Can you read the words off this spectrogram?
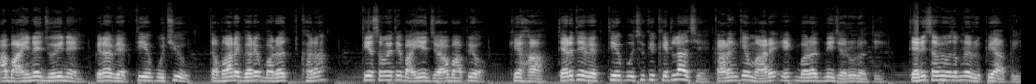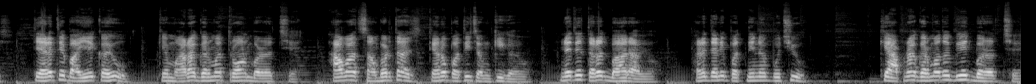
આ બાઈને જોઈને પેલા વ્યક્તિએ પૂછ્યું, તમારે ઘરે બળદ ખરા? તે સમયે તે બાઈએ જવાબ આપ્યો કે, હા. ત્યારે તે વ્યક્તિએ પૂછ્યું કે, કેટલા છે? કારણ કે મારે એક બળદની જરૂર હતી. તેની સામે હું તમને રૂપિયા આપીશ. ત્યારે તે બાઈએ કહ્યું કે, મારા ઘરમાં ત્રણ બળદ છે. આ વાત સાંભળતા જ તેનો પતિ ચમકી ગયો ને તે તરત બહાર આવ્યો અને તેની પત્નીને પૂછ્યું કે, આપણા ઘરમાં તો બે જ બળદ છે.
